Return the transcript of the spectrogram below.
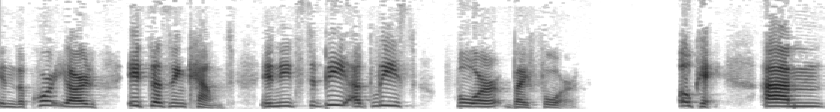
in the courtyard, it doesn't count. It needs to be at least four by four. Okay. Um,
